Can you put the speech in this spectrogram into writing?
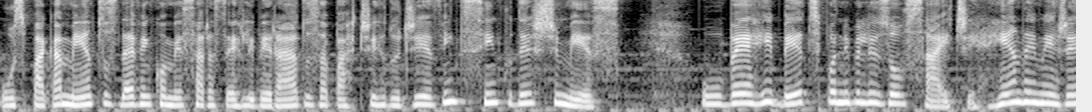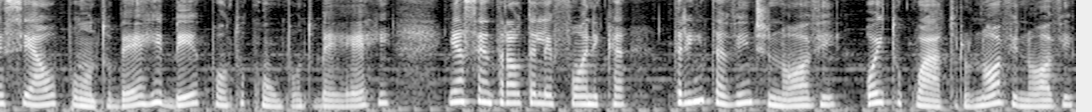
Os pagamentos devem começar a ser liberados a partir do dia 25 deste mês. O BRB disponibilizou o site rendaemergencial.brb.com.br e a central telefônica 3029 8499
